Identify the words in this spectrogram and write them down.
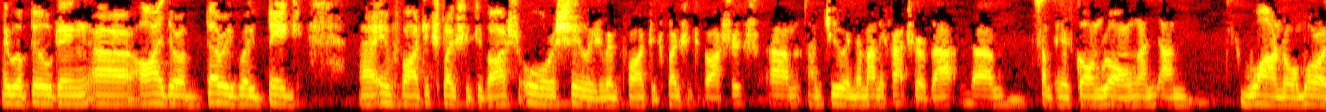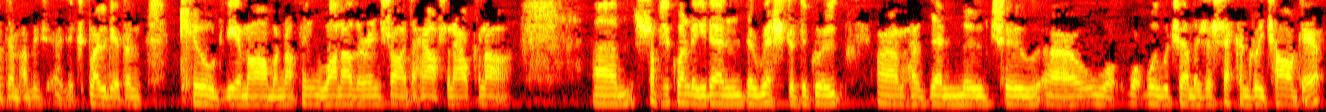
they were building uh, either a very very big uh, improvised explosive device or a series of improvised explosive devices. Um, and during the manufacture of that, um, something has gone wrong and, and one or more of them have ex- has exploded and killed the imam and I think one other inside the house in Alcanar. Um, subsequently, then the rest of the group um, have then moved to uh, what, what, we would term as a secondary target.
